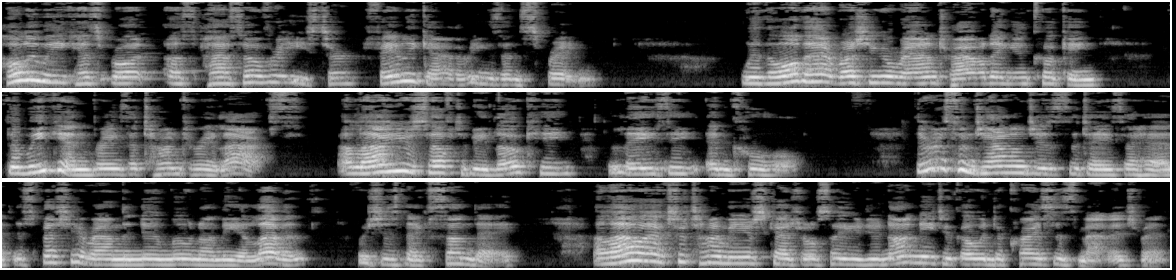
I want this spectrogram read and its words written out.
Holy Week has brought us Passover, Easter, family gatherings, and spring. With all that rushing around, traveling, and cooking, the weekend brings a time to relax. Allow yourself to be low key, lazy, and cool. There are some challenges the days ahead, especially around the new moon on the 11th, which is next Sunday. Allow extra time in your schedule so you do not need to go into crisis management.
